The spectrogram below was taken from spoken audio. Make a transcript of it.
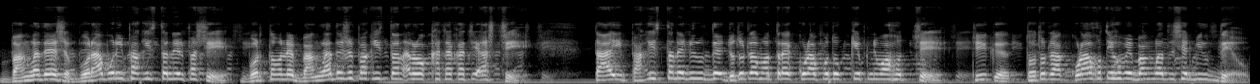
বাংলাদেশ বরাবরই পাকিস্তানের পাশে। বর্তমানে বাংলাদেশ ও পাকিস্তান আরও কাছাকাছি আসছে। তাই পাকিস্তানের বিরুদ্ধে যতটা মাত্রায় কড়া পদক্ষেপ নেওয়া হচ্ছে, ঠিক ততটা কড়া হতে হবে বাংলাদেশের বিরুদ্ধেও।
